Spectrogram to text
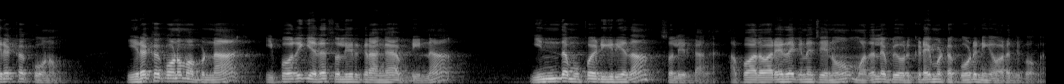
இறக்க கோணம். இறக்க கோணம் அப்படின்னா இப்போதைக்கு எதை சொல்லியிருக்கிறாங்க அப்படின்னா இந்த முப்பது டிகிரியை தான் சொல்லியிருக்காங்க. அப்போ அதை வரையறதுக்கு என்ன செய்யணும்? முதல்ல இப்படி ஒரு கிடைமட்ட கோடு நீங்கள் வரைஞ்சிக்கோங்க.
